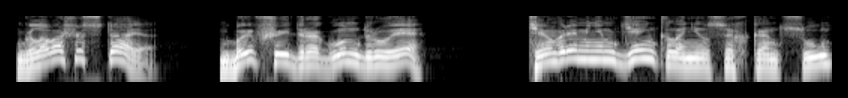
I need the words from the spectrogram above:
Глава шестая. Бывший драгун Друэ. Тем временем день клонился к концу.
